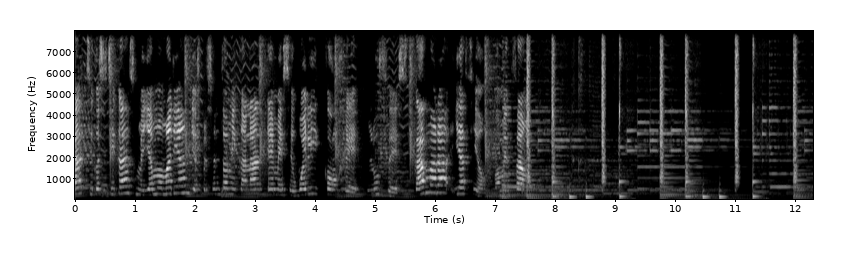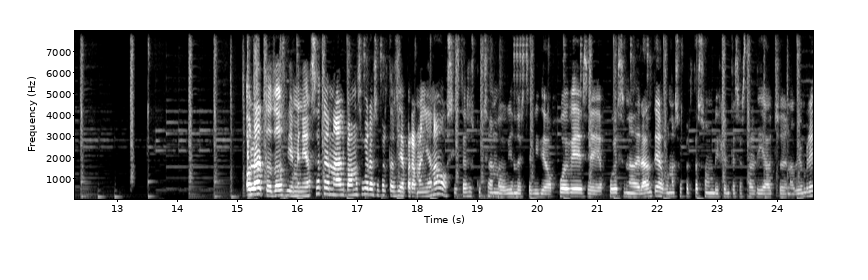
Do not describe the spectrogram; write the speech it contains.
Hola chicos y chicas, me llamo Marian y os presento a mi canal MS Welly con G, luces, cámara y acción. Comenzamos. Hola a todos, bienvenidos al canal. Vamos a ver las ofertas ya para mañana o si estás escuchando o viendo este vídeo jueves, eh, jueves en adelante. Algunas ofertas son vigentes hasta el día 8 de noviembre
